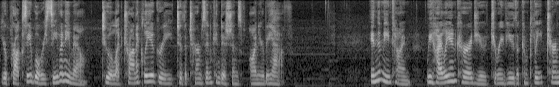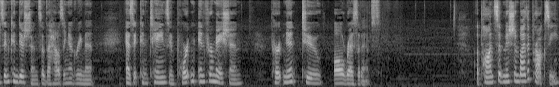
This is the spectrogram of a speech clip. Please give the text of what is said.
your proxy will receive an email to electronically agree to the terms and conditions on your behalf. In the meantime, we highly encourage you to review the complete terms and conditions of the housing agreement as it contains important information pertinent to all residents. Upon submission by the proxy,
